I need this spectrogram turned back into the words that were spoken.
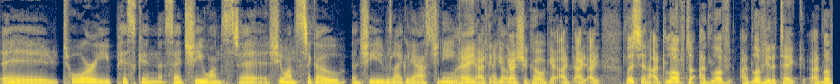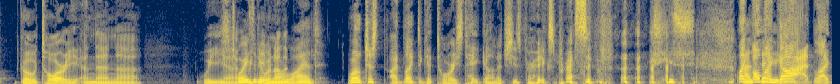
uh, Tori Piskin said she wants to, she wants to go, and she was like, "Will you ask Janine?" Well, hey, I think go?" you guys should go again. I, I, I listen. I'd love to. I'd love. I'd love you to take. I'd love to go with Tori, and then uh, we. Uh, Tori's we a do bit another. more wild. Well, just I'd like to get Tori's take on it. She's very expressive. She's like, I'll oh my god, like,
